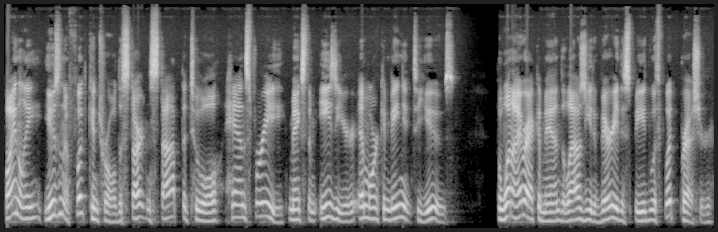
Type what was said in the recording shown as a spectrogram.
Finally, using a foot control to start and stop the tool hands-free makes them easier and more convenient to use. The one I recommend allows you to vary the speed with foot pressure,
